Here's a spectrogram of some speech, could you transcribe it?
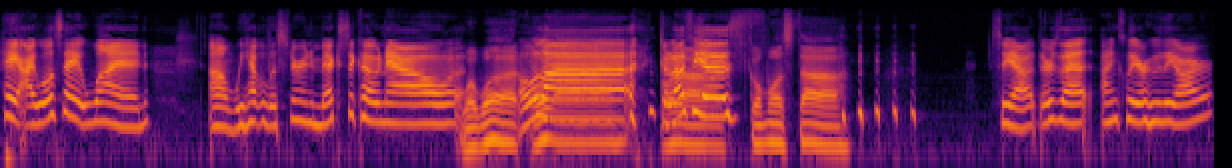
Hey, I will say one. Um, we have a listener in Mexico now. What? What? Hola, gracias. Hola. ¿Cómo está? So yeah, there's that. Unclear who they are.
